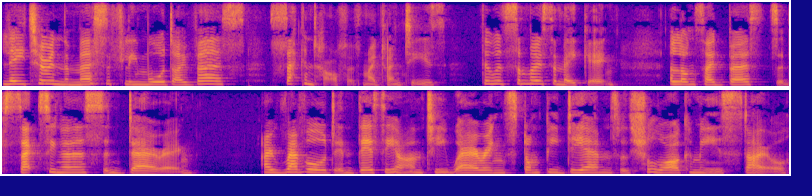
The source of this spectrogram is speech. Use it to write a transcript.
Later, in the mercifully more diverse second half of my 20s, there was samosa making, alongside bursts of sexiness and daring. I revelled in desi auntie wearing stompy DMs with shalwar kameez style,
